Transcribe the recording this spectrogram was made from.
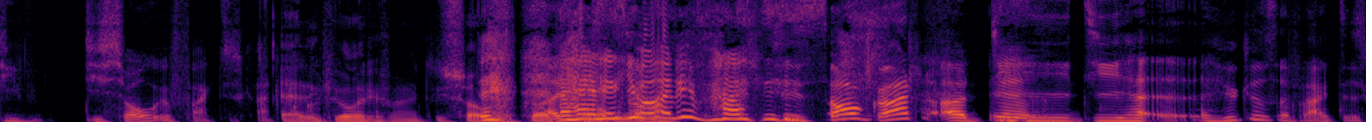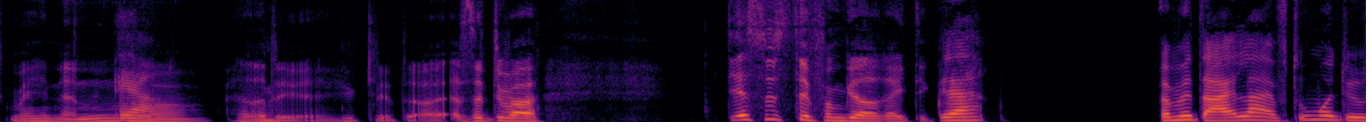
de, de sov jo faktisk ret Ja, godt. det gjorde de faktisk. De sov godt. Ja, det gjorde de De faktisk. sov godt, og de, Ja. ja. de havde hygget sig faktisk med hinanden, Ja. ja. og havde det hyggeligt. Og, altså, det var... Jeg synes, det fungerede rigtig godt. Ja. Hvad med dig, Leif? Du måtte jo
